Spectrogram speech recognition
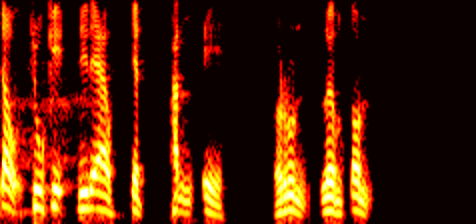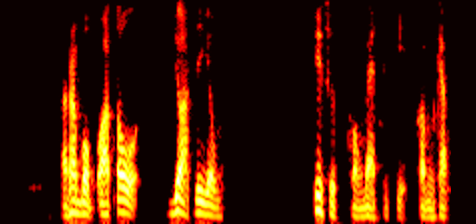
เจ้าจูกิ DDL 7000A รุ่นเริ่มต้น ระบบออโต้ยอดนิยมที่สุดของแบรนด์จูกิขอบคุณครับ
